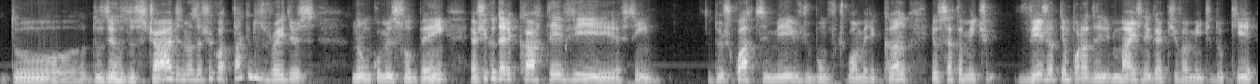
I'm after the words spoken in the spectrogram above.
do, dos erros dos Chargers, mas eu achei que o ataque dos Raiders não começou bem. Eu achei que o Derek Carr teve, assim, dois quartos e meio de bom futebol americano. Eu certamente vejo a temporada dele mais negativamente do que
